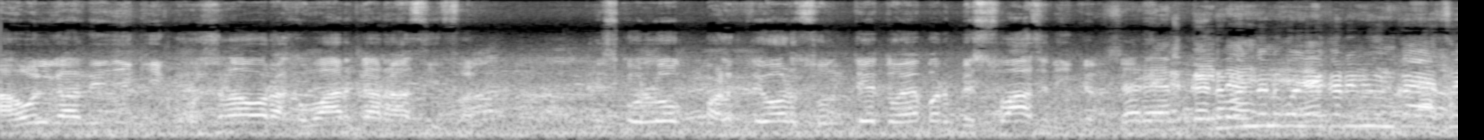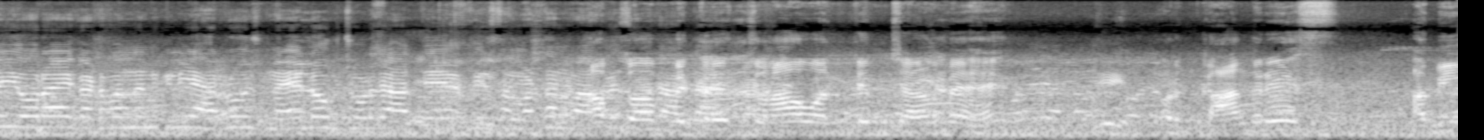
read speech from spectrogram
राहुल गांधी जी की घोषणा और अखबार का राशिफल। इसको लोग पढ़ते और सुनते तो हैं पर विश्वास नहीं करते। सर गठबंधन को लेकर भी उनका ऐसा ही हो रहा है गठबंधन के लिए हर रोज नए लोग जुड़ जाते हैं फिर समर्थन अब तो अब मित्र चुनाव अंतिम चरण में है और कांग्रेस अभी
